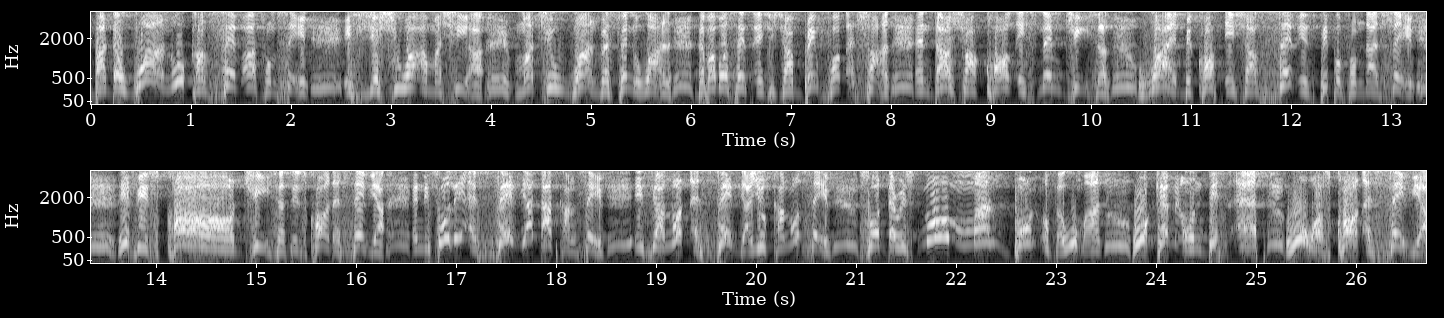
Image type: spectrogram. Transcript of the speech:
But the one who can save us from sin is Yeshua Amashiach. Matthew 1, verse 21. The Bible says, And she shall bring forth a son, and thou shalt call his name Jesus. Why? Because he shall save his people from that sin. If he's called Jesus, he's called a savior. And it's only a savior that can save. If you are not a savior, you cannot save. So there is no man born of a woman who came on this earth who was called a savior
